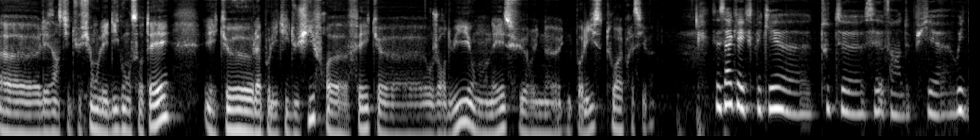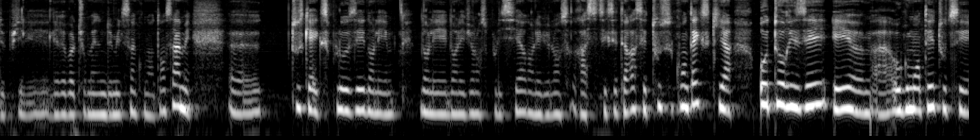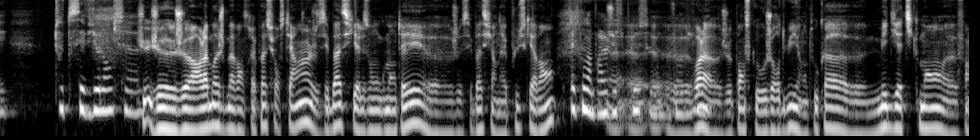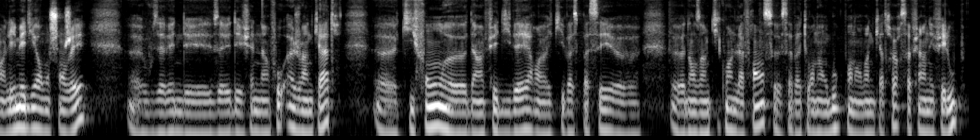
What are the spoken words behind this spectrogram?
euh, les institutions, les digues ont sauté, et que la politique du chiffre fait qu'aujourd'hui on est sur une, police tout répressive. C'est ça qui a expliqué toutes enfin depuis, oui, depuis les, les, révoltes urbaines de 2005, on entend ça, mais tout ce qui a explosé dans les, dans les, dans les violences policières, dans les violences racistes, etc. C'est tout ce contexte qui a autorisé et euh, a augmenté toutes ces, toutes ces violences euh je, Alors là, moi, je ne m'avancerai pas sur ce terrain. Je ne sais pas si elles ont augmenté. Euh, je ne sais pas s'il y en a plus qu'avant. Peut-être qu'on en parle juste plus. voilà, je pense qu'aujourd'hui, en tout cas, médiatiquement, enfin, les médias ont changé. Euh, vous, avez des, vous avez des chaînes d'infos H24 euh, qui font euh, d'un fait divers qui va se passer dans un petit coin de la France, ça va tourner en boucle pendant 24 heures, ça fait un effet loop.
